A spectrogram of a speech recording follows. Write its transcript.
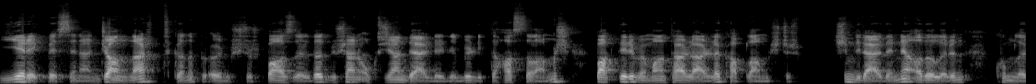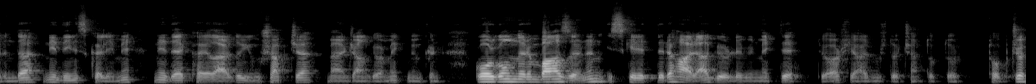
yiyerek beslenen canlılar tıkanıp ölmüştür. Bazıları da düşen oksijen değerleriyle birlikte hastalanmış, bakteri ve mantarlarla kaplanmıştır. Şimdilerde ne adaların kumlarında ne deniz kalemi ne de kayalarda yumuşakça mercan görmek mümkün. Gorgonların bazılarının iskeletleri hala görülebilmekte diyor yardımcı doçent doktor Topçu.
